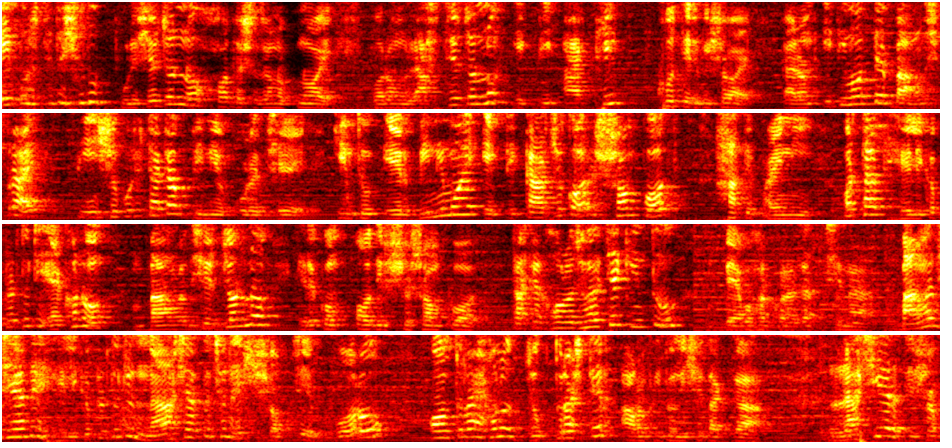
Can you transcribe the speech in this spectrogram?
এই পরিস্থিতি শুধু পুলিশের জন্য হতাশাজনক নয়, বরং রাষ্ট্রের জন্য একটি আর্থিক ক্ষতির বিষয়, কারণ ইতিমধ্যে বাংলাদেশ প্রায় তিনশো কোটি টাকা বিনিয়োগ করেছে। কিন্তু এর বিনিময়ে একটি কার্যকর সম্পদ হাতে পায়নি। অর্থাৎ হেলিকপ্টার দুটি এখনও বাংলাদেশের জন্য এরকম অদৃশ্য সম্পদ। টাকা খরচ হয়েছে, কিন্তু ব্যবহার করা যাচ্ছে না। বাংলাদেশ হাতে হেলিকপ্টার দুটো না আসার পেছনে সবচেয়ে বড় অন্তরায় হলো যুক্তরাষ্ট্রের আরোপিত নিষেধাজ্ঞা। রাশিয়ার যেসব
